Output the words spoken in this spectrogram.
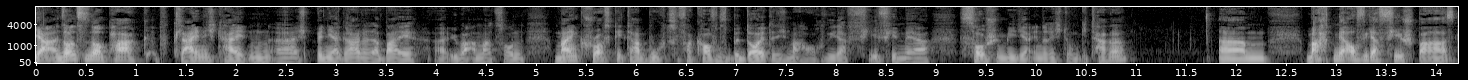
Ja, ansonsten noch ein paar Kleinigkeiten. Äh, ich bin ja gerade dabei, äh, über Amazon mein Cross-Gitar-Buch zu verkaufen. Das bedeutet, ich mache auch wieder viel, viel mehr Social Media in Richtung Gitarre. Ähm, macht mir auch wieder viel Spaß.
